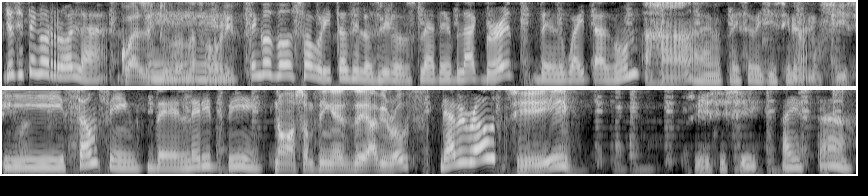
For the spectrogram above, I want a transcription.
Yo sí tengo rola. Eh, ¿Cuál es tu rola favorita? Tengo dos favoritas de los Beatles. La de Blackbird, del White Album. Ajá. Ay, me parece bellísima. Hermosísima. Y Something, de Let It Be. No, Something es de Abbey Road. ¿De Abbey Road? Sí. Sí, sí, sí. Ahí está.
